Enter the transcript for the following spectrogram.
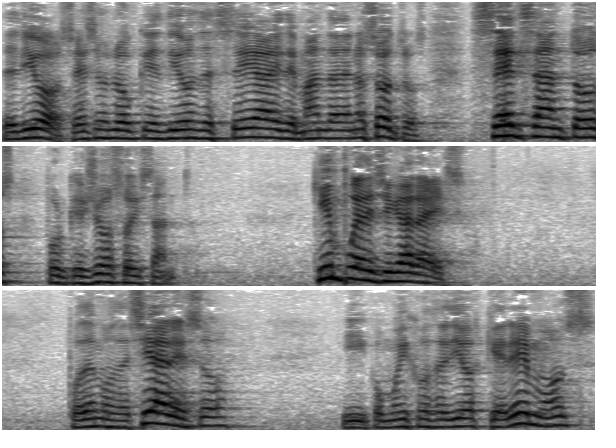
de Dios. Eso es lo que Dios desea y demanda de nosotros. Sed santos porque yo soy santo. ¿Quién puede llegar a eso? Podemos desear eso y como hijos de Dios queremos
